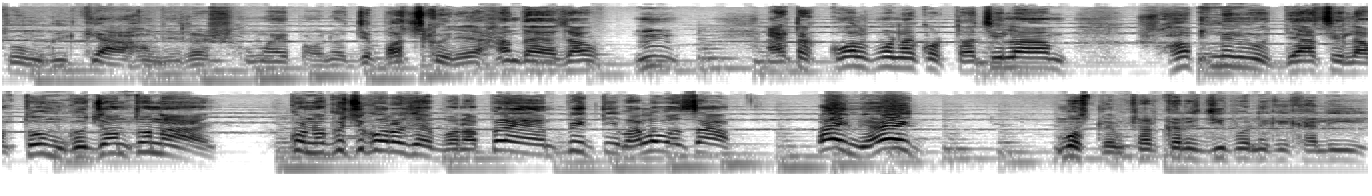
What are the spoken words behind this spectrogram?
তুমি কি আহনেরা সময় পাও না যে বাজ করে হান্দায় যাও? হুম? একটা কল্পনা করতেছিলাম, স্বপ্নের মধ্যে আছিলাম তুমি যন্ত্রণায়। কোনো কিছু করা যাবে না, প্রেম, প্রীতি, ভালোবাসা। এই এই! মুসলিম সরকারের জীবনে কি খালি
